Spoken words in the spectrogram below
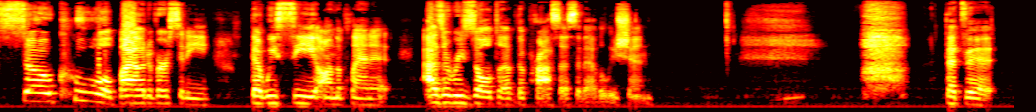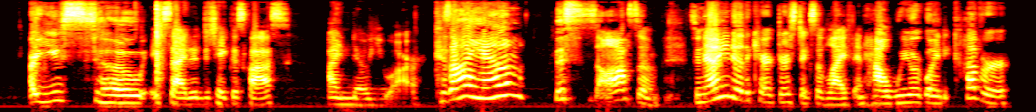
so cool biodiversity that we see on the planet as a result of the process of evolution. That's it. Are you so excited to take this class? I know you are, because I am. This is awesome. So now you know the characteristics of life and how we are going to cover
